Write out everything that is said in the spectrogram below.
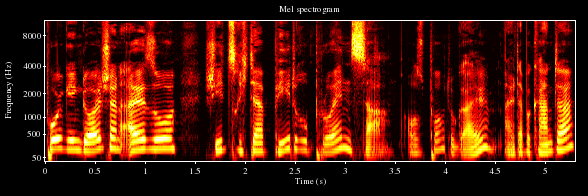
Polen gegen Deutschland, also Schiedsrichter Pedro Proenza aus Portugal, alter Bekannter.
